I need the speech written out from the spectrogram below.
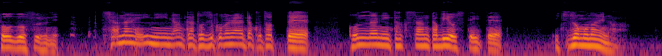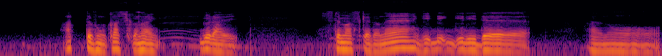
想像するに。車内になんか閉じ込められたことって、こんなにたくさん旅をしていて、一度もないな。あってもおかしくないぐらいしてますけどね。ギリギリで、あの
